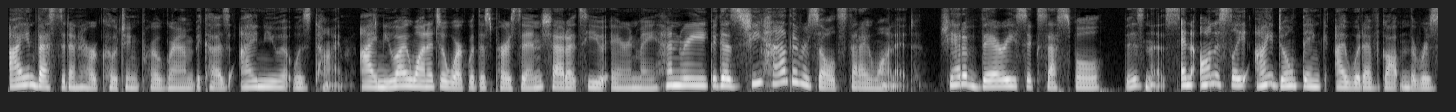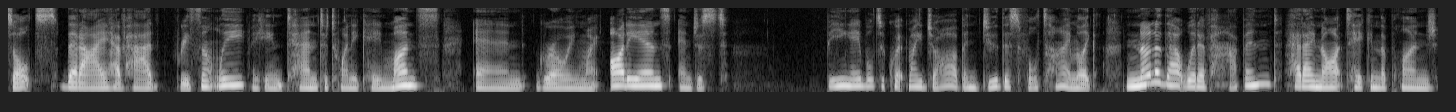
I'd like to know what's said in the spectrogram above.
I invested in her coaching program because I knew it was time. I knew I wanted to work with this person. Shout out to you, Erin May Henry, because she had the results that I wanted. She had a very successful business. And honestly, I don't think I would have gotten the results that I have had recently, making 10 to 20K months and growing my audience and just being able to quit my job and do this full time. Like, none of that would have happened had I not taken the plunge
